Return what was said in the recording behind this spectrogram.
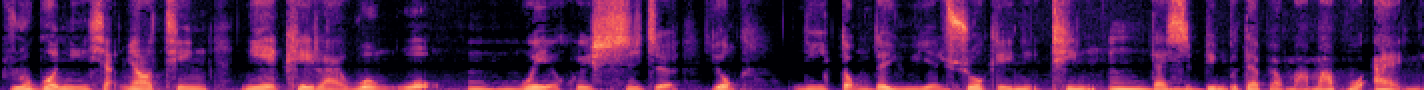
如果你想要听，你也可以来问我，嗯，我也会试着用你懂的语言说给你听，嗯，但是并不代表妈妈不爱你，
